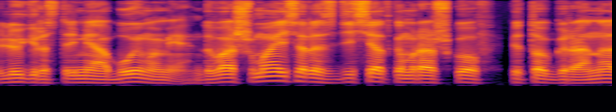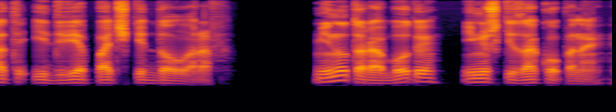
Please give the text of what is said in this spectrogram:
люгер с тремя обоймами, два шмайсера с десятком рожков, пяток гранат и две пачки долларов. Минута работы, и мешки закопаны.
